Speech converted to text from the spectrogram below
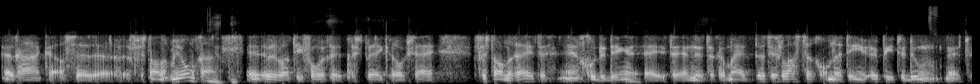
raken als ze er verstandig mee omgaan. Eh, wat die vorige spreker ook zei: verstandig eten en goede dingen eten en nuttige. Maar dat is lastig om dat in je uppie te doen. Het-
